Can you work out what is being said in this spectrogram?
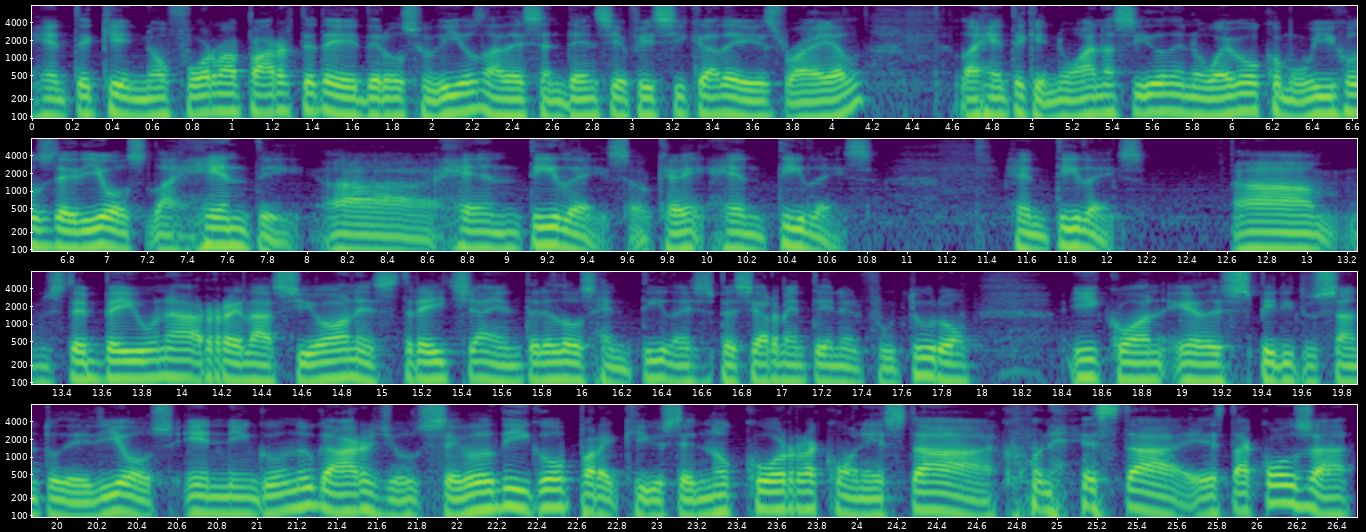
gente que no forma parte de, los judíos, la descendencia física de Israel, la gente que no ha nacido de nuevo como hijos de Dios, la gente, uh, gentiles, ¿ok? Gentiles, gentiles. Um, usted ve una relación estrecha entre los gentiles, especialmente en el futuro, y con el Espíritu Santo de Dios. En ningún lugar, yo se lo digo para que usted no corra con esta, con esta, esta cosa.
